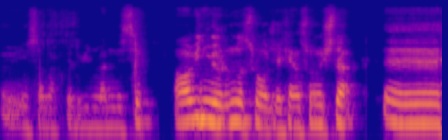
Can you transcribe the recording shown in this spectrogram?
insan hakları bilmem nesi. Ama bilmiyorum nasıl olacak. Yani sonuçta eee,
